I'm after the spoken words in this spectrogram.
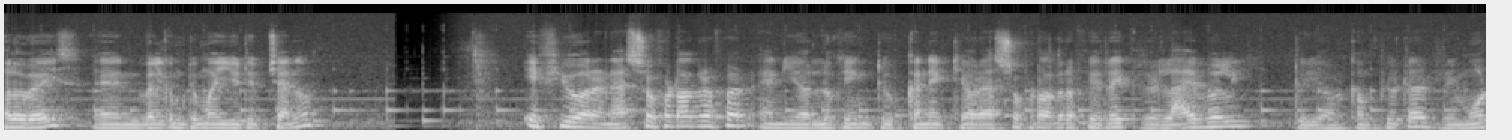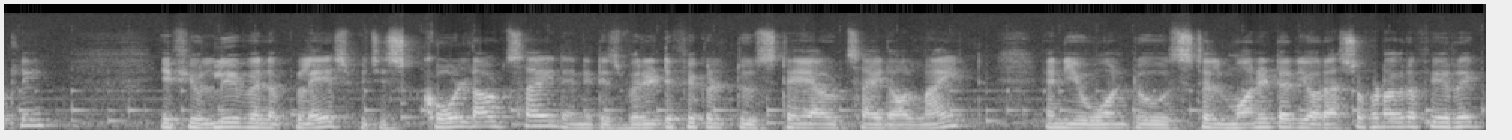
Hello guys and welcome to my YouTube channel. If you are an astrophotographer and you are looking to connect your astrophotography rig reliably to your computer remotely, if you live in a place which is cold outside and it is very difficult to stay outside all night and you want to still monitor your astrophotography rig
